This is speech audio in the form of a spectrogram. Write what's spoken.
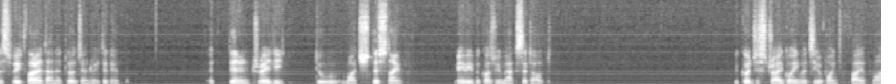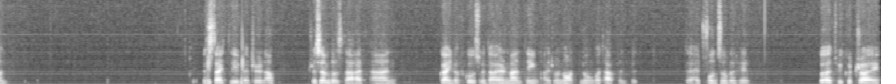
Just wait for it and it will generate again. It didn't really do much this time. Maybe because we maxed it out. We could just try going with 0.51 it's slightly better now it resembles that and kind of goes with the Iron Man thing I do not know what happened with the headphones over here but we could try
